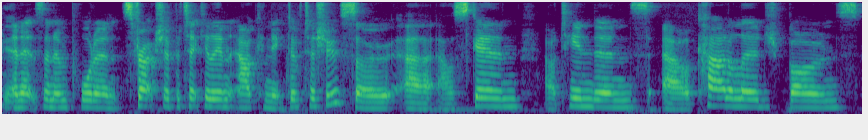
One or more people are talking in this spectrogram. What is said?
Yeah. and it's an important structure, particularly in our connective tissue. So, uh, our skin, our tendons, our cartilage, bones.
